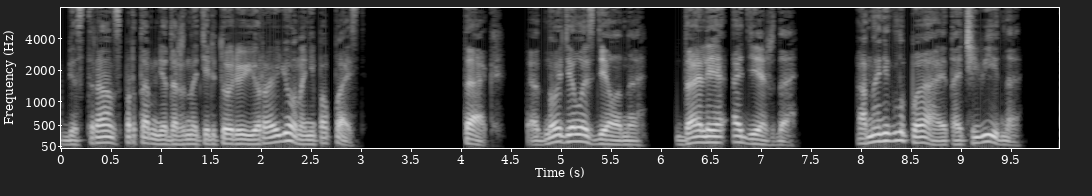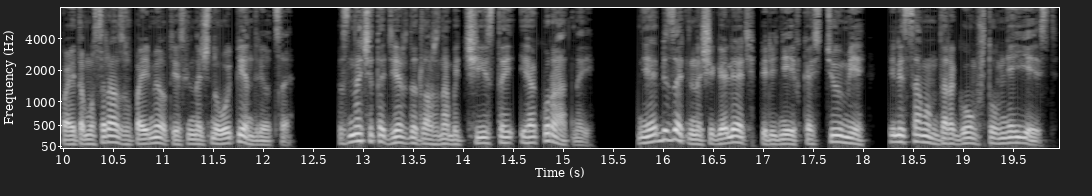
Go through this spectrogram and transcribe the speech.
Без транспорта мне даже на территорию ее района не попасть. Так, Одно дело сделано. Далее одежда. Она не глупа, это очевидно. Поэтому сразу поймет, если начну выпендриваться. Значит, одежда должна быть чистой и аккуратной. Не обязательно щеголять перед ней в костюме или самом дорогом, что у меня есть.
